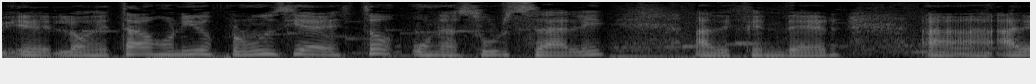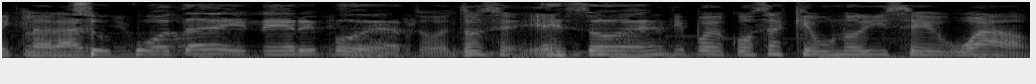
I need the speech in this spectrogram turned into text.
eh, los Estados Unidos pronuncia esto, UNASUR sale a defender, a, a declarar Su cuota de dinero y poder. Exacto. Entonces, Eso es es- el tipo de cosas que uno dice, wow.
